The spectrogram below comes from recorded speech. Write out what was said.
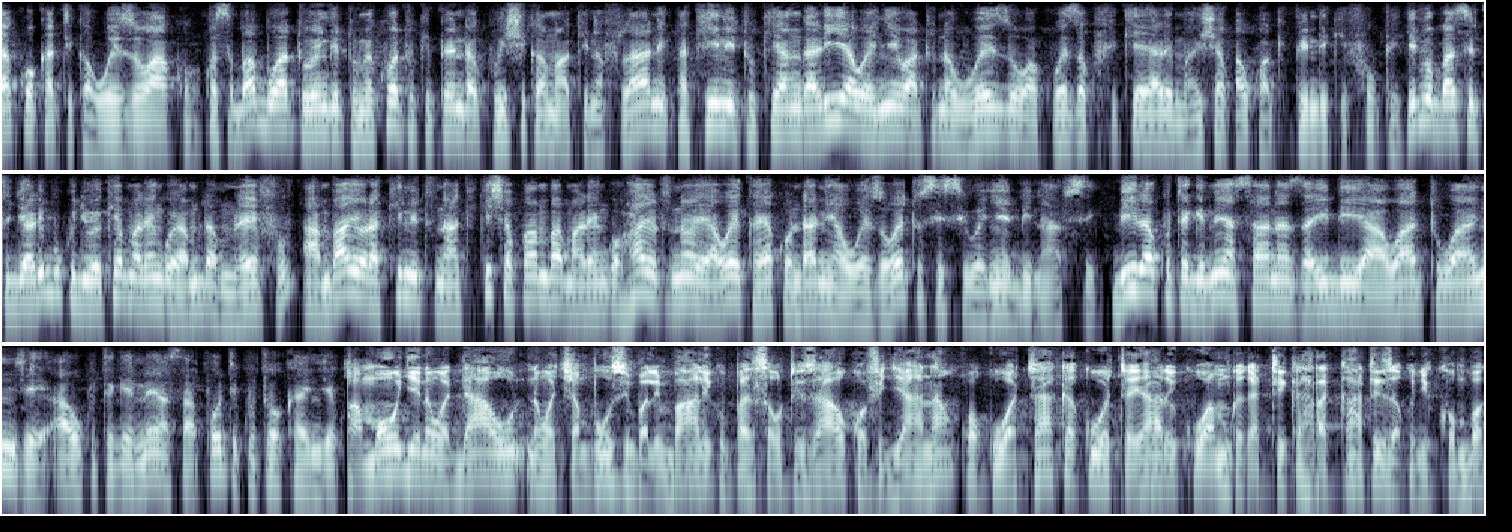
yako katika uwezo wako, kwa sababu watu wengi tumekuwa tukipenda kuishi kama akina fulani, lakini tukiangalia wenyewe hatuna uwezo wa kuweza kufikia yale maisha au kwa kipindi kifupi. Hivyo basi tujaribu kujiwekea malengo ya muda mrefu ambayo, lakini tunahakikisha kwamba malengo hayo tunayoyaweka yako ndani ya uwezo wetu sisi wenyewe binafsi, bila kutegemea sana zaidi ya watu wa nje au kutegemea sapoti kutoka nje. Pamoja na wadau na wachambuzi mbalimbali kupaza sauti zao kwa vijana kwa kuwataka kuwa tayari kuamka katika harakati za kujikomboa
